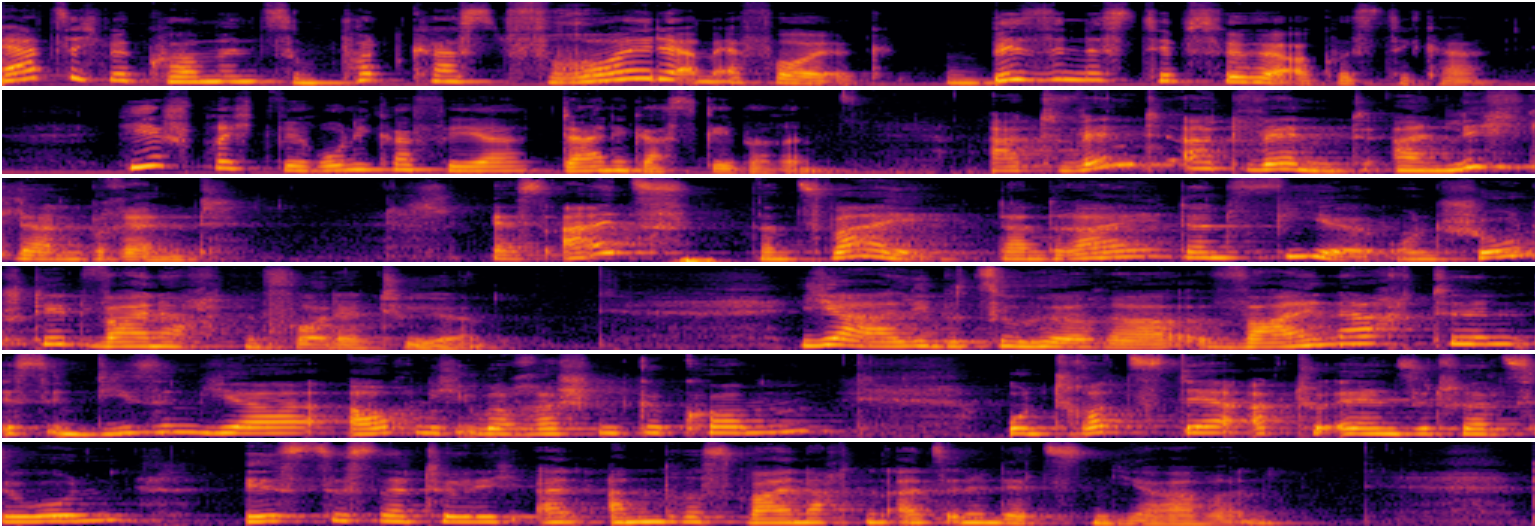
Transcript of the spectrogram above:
Herzlich willkommen zum Podcast Freude am Erfolg. Business-Tipps für Hörakustiker. Hier spricht Veronika Fehr, deine Gastgeberin. Advent, Advent, ein Lichtlein brennt. Erst eins, dann zwei, dann drei, dann vier und schon steht Weihnachten vor der Tür. Ja, liebe Zuhörer, Weihnachten ist in diesem Jahr auch nicht überraschend gekommen und trotz der aktuellen Situation ist es natürlich ein anderes Weihnachten als in den letzten Jahren.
